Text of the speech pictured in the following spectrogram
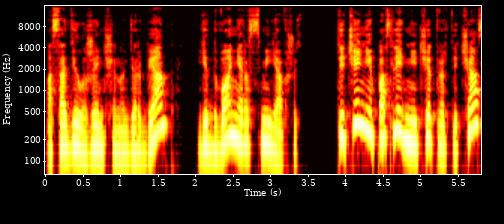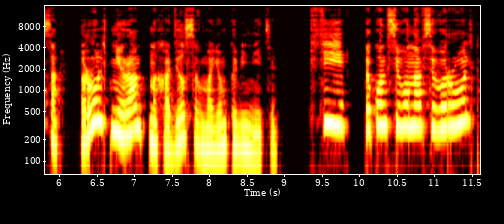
Осадил женщину Дербиант, едва не рассмеявшись. течение последней четверти часа Рольд Нерант находился в моем кабинете. «Фи, так он всего-навсего Рольд?»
